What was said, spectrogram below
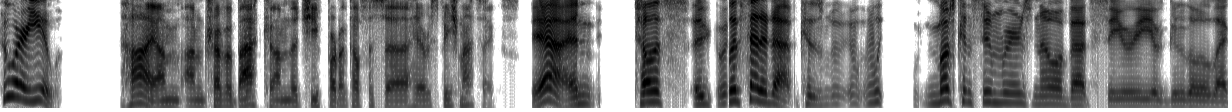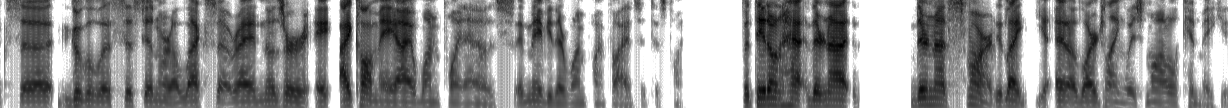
Who are you? Hi, I'm I'm Trevor Back. I'm the Chief Product Officer here at Speechmatics. Yeah, and tell us. Uh, let's set it up because most consumers know about Siri or Google Alexa, Google Assistant or Alexa, right? And those are I call them AI 1.0s, and maybe they're 1.5s at this point, but they don't have. They're not. They're not smart. Like a large language model can make you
